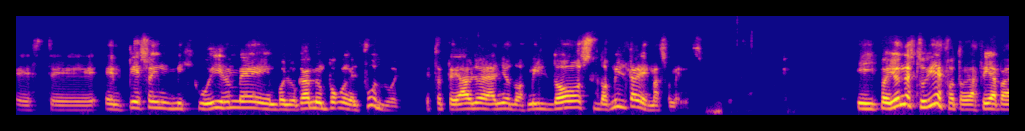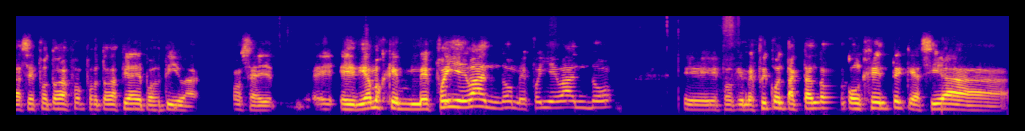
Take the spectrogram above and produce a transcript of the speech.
este, empiezo a inmiscuirme, involucrarme un poco en el fútbol. Esto te hablo del año 2002, 2003 más o menos. Y pues yo no estudié fotografía para hacer fotografía deportiva. O sea, eh, eh, digamos que me fue llevando, me fue llevando, eh, porque me fui contactando con gente que hacía,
